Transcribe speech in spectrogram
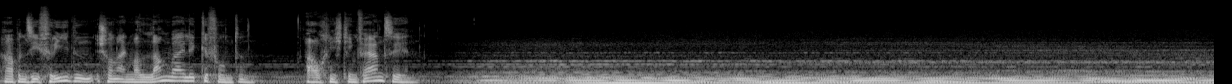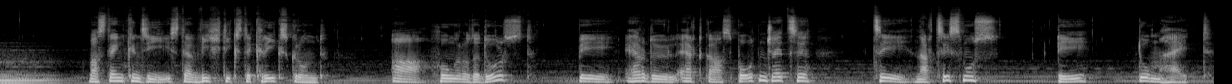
Haben Sie Frieden schon einmal langweilig gefunden? Auch nicht im Fernsehen? Was denken Sie ist der wichtigste Kriegsgrund? A. Hunger oder Durst? B. Erdöl, Erdgas, Bodenschätze. C. Narzissmus. D. Dummheit.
